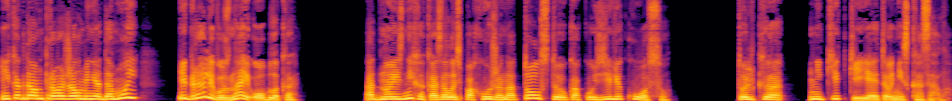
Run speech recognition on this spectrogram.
И когда он провожал меня домой, играли в «Узнай облако». Одно из них оказалось похоже на толстую, как у Зили, косу. Только Никитке я этого не сказала.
